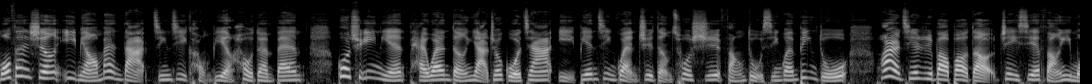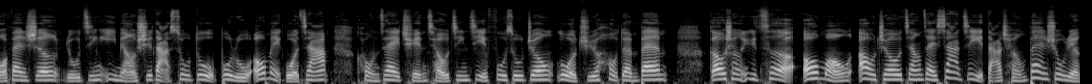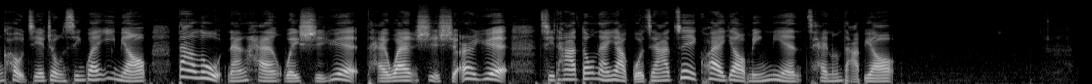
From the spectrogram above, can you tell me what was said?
模范生疫苗慢打，经济恐变后段班。过去一年，台湾等亚洲国家以边境管制等措施防堵新冠病毒。华尔街日报报道，这些防疫模范生如今疫苗施打速度不如欧美国家，恐在全球经济复苏中落居后段班。高盛预测，欧盟、澳洲将在夏季达成半数人口接种新冠疫苗，大陆、南韩为十月，台湾是十二月，其他东南亚国家最快要明年才。能达标。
